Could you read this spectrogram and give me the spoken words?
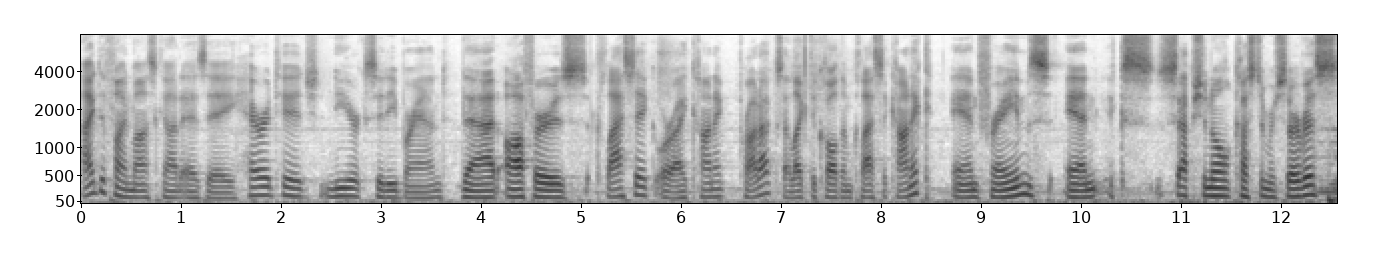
I define Moscot as a heritage New York City brand that offers classic or iconic products. I like to call them classiconic and frames and exceptional customer service.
